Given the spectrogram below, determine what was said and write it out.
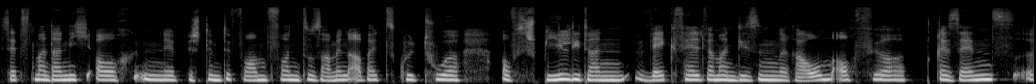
Setzt man da nicht auch eine bestimmte Form von Zusammenarbeitskultur aufs Spiel, die dann wegfällt, wenn man diesen Raum auch für Präsenz äh,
